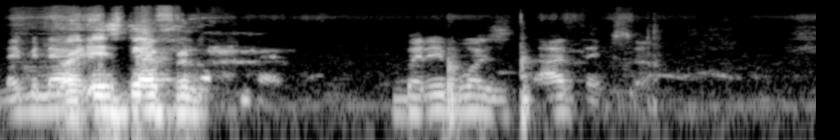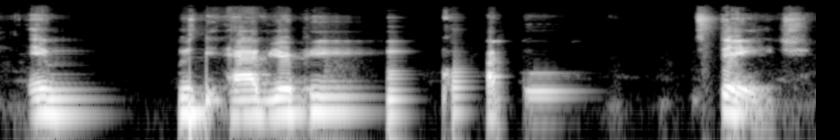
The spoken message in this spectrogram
Maybe now. Right, it's definitely but it was. I think so. it was have your people stage.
